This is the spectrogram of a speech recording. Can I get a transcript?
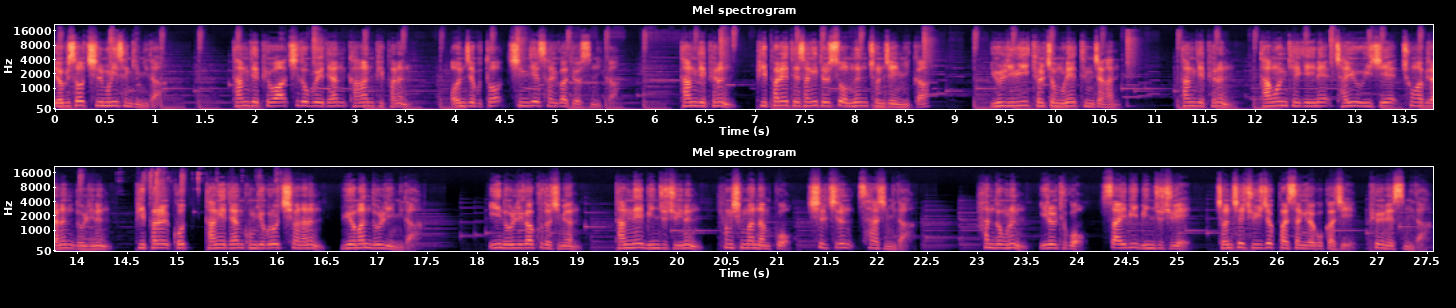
여기서 질문이 생깁니다. 당 대표와 지도부에 대한 강한 비판은 언제부터 징계 사유가 되었습니까? 당 대표는 비판의 대상이 될 수 없는 존재입니까? 윤리위 결정문에 등장한 당 대표는 당원 개개인의 자유의지의 총합이라는 논리는 비판을 곧 당에 대한 공격으로 치환하는 위험한 논리입니다. 이 논리가 굳어지면 당내 민주주의는 형식만 남고 실질은 사라집니다. 한동훈은 이를 두고 사이비 민주주의의 전체주의적 발상이라고까지 표현했습니다.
